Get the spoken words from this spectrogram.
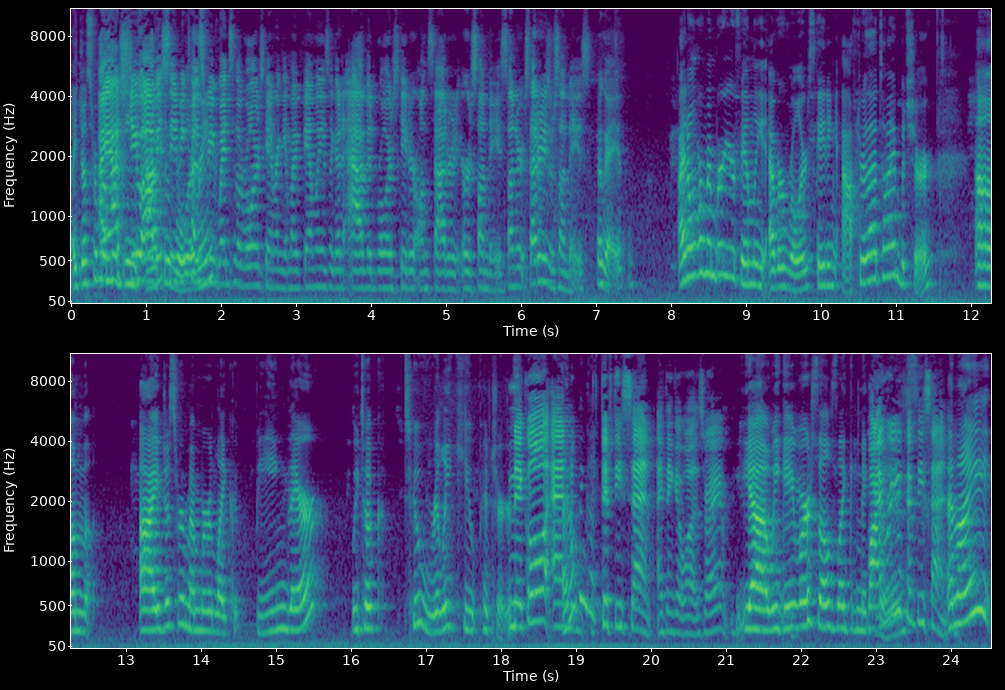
I just remember. I asked you obviously because we went to the roller skating rink, and my family is like an avid roller skater on Saturday or Sundays. Sunday, Saturdays or Sundays. Okay. I don't remember your family ever roller skating after that time, but sure. Um, I just remember like being there. We took two really cute pictures. Nickel and I don't think I- Fifty Cent, I think it was right. Yeah, we gave ourselves like nicknames. Why were you Fifty Cent? And I,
